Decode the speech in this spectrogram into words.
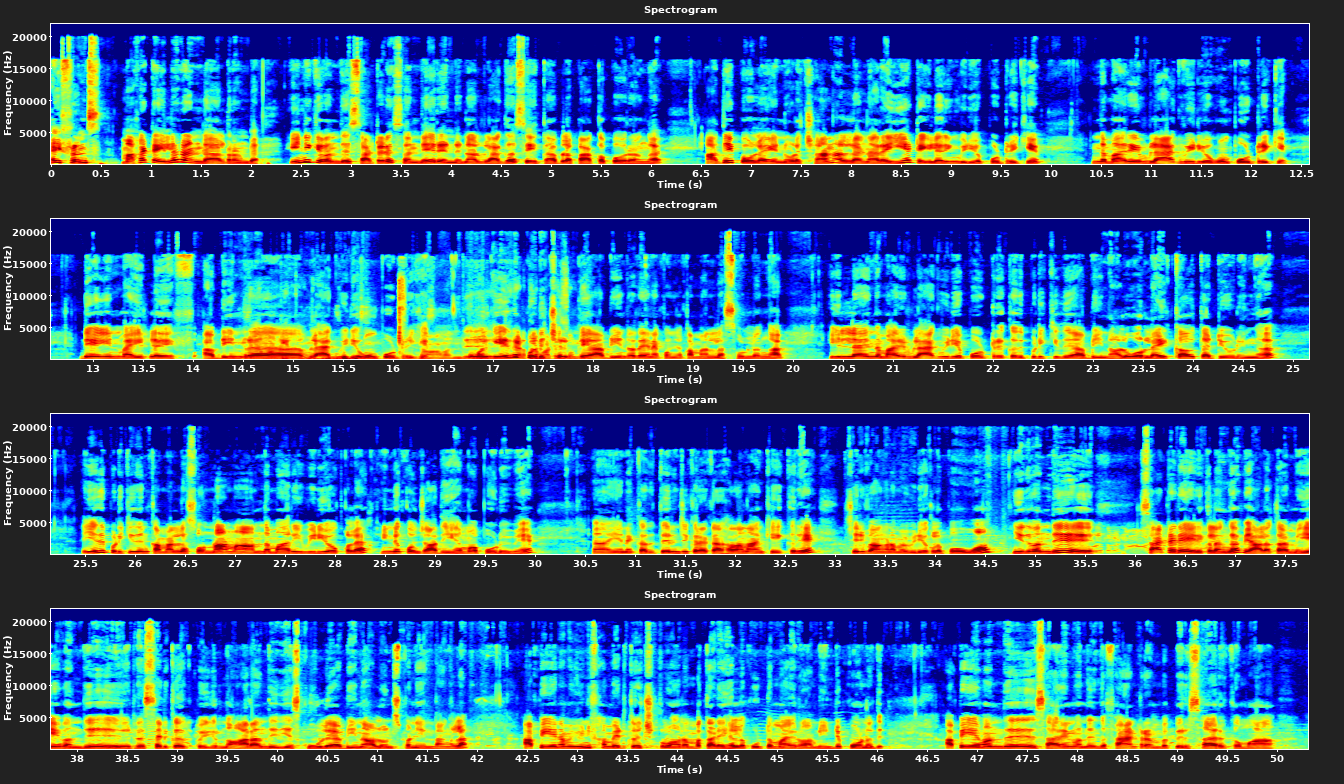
High friends மக tailor and all rounder இன்றைக்கி வந்து சாட்டர்டே சண்டே ரெண்டு நாள் விளாக சேர்த்தாப்பில் பார்க்க போகிறாங்க அதே போல் என்னோடய சேனலில் நிறைய டெய்லரிங் வீடியோ போட்டிருக்கேன். இந்த மாதிரி விளாக் வீடியோவும் போட்டிருக்கேன். டே இன் மை லைஃப் அப்படின்ற விளாக் வீடியோவும் போட்டிருக்கேன். வந்து உங்களுக்கு எது பிடிச்சிருக்கு அப்படின்றத எனக்கு கொஞ்சம் கமெண்டில் சொல்லுங்கள் இல்லை இந்த மாதிரி விளாக் வீடியோ போட்டிருக்குது பிடிக்குது அப்படின்னாலும் ஒரு லைக்காவது தட்டி விடுங்க. எது பிடிக்குதுன்னு கமெண்டில் சொன்னால் நான் அந்த மாதிரி வீடியோக்களை இன்னும் கொஞ்சம் அதிகமாக போடுவேன். எனக்கு அது தெரிஞ்சுக்கிறதுக்காக தான் நான் கேட்குறேன் சரி வாங்க நம்ம வீடியோக்குள்ளே போவோம். இது வந்து சாட்டர்டே எடுக்கலைங்க. வியாழக்கிழமையே வந்து ட்ரெஸ் எடுக்க போயிருந்தோம். ஆறாம் தேதியே ஸ்கூலு அப்படின்னு அலௌன்ஸ் பண்ணியிருந்தாங்களா? அப்பயே நம்ம யூனிஃபார்ம் எடுத்து வச்சுக்கிறோம். ரொம்ப கடைகளில் கூட்டமாயிரும் அப்படின்ட்டு போனது. அப்போயே வந்து சரண் வந்து இந்த ஃபேண்ட் ரொம்ப பெருசாக இருக்குமா?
